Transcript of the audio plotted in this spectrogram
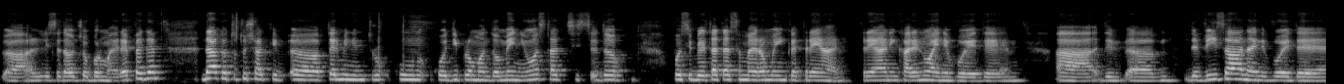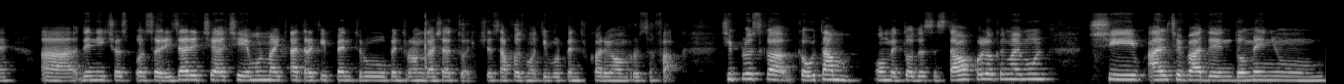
uh, li se dau joburi mai repede. Dacă totuși activ, uh, termini cu, un, cu o diplomă în domeniul ăsta, ți se dă posibilitatea să mai rămâi încă trei ani. Trei ani în care nu ai nevoie de de, de visa, n-ai nevoie de, de nicio sponsorizare, ceea ce e mult mai atractiv pentru, pentru angajatori. Și ăsta a fost motivul pentru care eu am vrut să fac. Și plus că căutam o metodă să stau acolo cât mai mult și altceva de în domeniul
